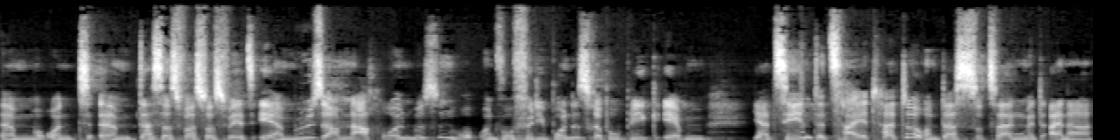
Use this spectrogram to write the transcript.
Ähm, und ähm, das ist was, was wir jetzt eher mühsam nachholen müssen und wofür die Bundesrepublik eben Jahrzehnte Zeit hatte und das sozusagen mit einer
